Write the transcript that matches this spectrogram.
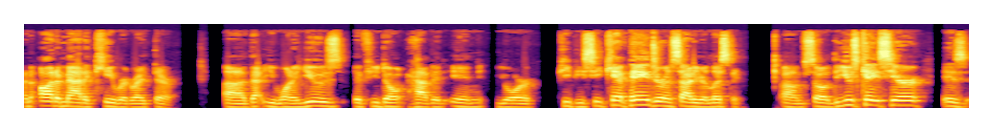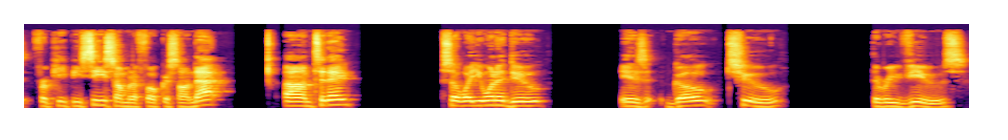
an automatic keyword right there uh, that you want to use if you don't have it in your PPC campaigns or inside of your listing. Um, so the use case here is for PPC, so I'm going to focus on that um, today. So what you want to do is go to the reviews,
